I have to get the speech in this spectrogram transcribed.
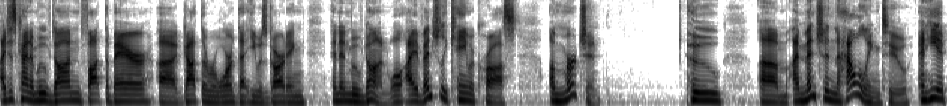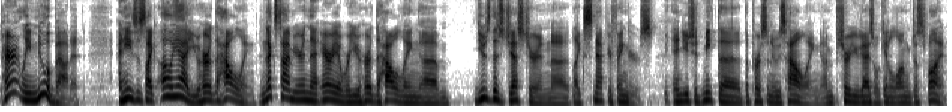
I just kind of moved on, fought the bear, uh, got the reward that he was guarding, and then moved on. Well, I eventually came across a merchant who um, I mentioned the howling to, and he apparently knew about it. And he's just like, "Oh yeah, you heard the howling. Next time you're in that area where you heard the howling, um, use this gesture and uh, like snap your fingers, and you should meet the the person who's howling. I'm sure you guys will get along just fine."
